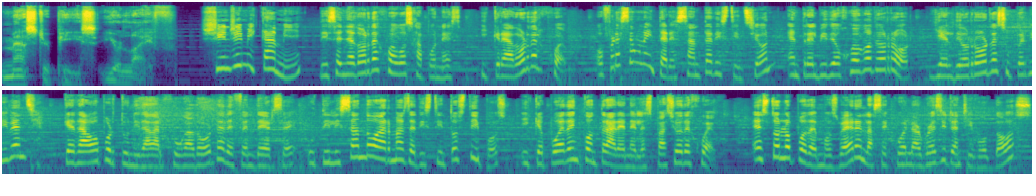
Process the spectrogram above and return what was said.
Masterpiece Your Life. Shinji Mikami, diseñador de juegos japonés y creador del juego, ofrece una interesante distinción entre el videojuego de horror y el de horror de supervivencia, que da oportunidad al jugador de defenderse utilizando armas de distintos tipos y que puede encontrar en el espacio de juego. Esto lo podemos ver en la secuela Resident Evil 2,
